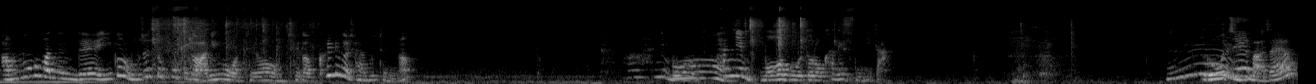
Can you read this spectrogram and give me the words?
안 먹어봤는데 이건 로제 떡볶이가 아닌 것 같아요. 제가 클릭을 잘못했나? 아, 한입 먹어 어. 한입 먹어보도록 하겠습니다. 음, 로제 맞아요?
